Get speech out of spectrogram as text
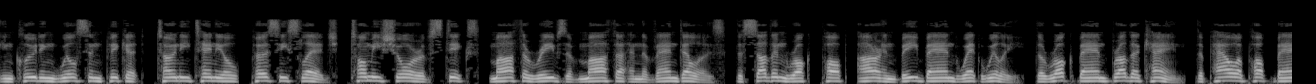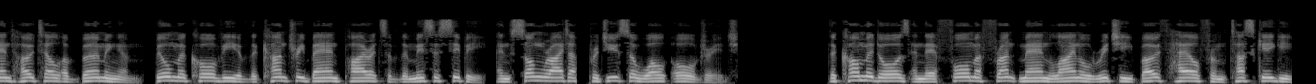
including Wilson Pickett, Toni Tennille, Percy Sledge, Tommy Shaw of Styx, Martha Reeves of Martha and the Vandellas, the southern rock, pop, R&B band Wet Willie, the rock band Brother Cane, the power pop band Hotel of Birmingham, Bill McCorvey of the country band Pirates of the Mississippi, and songwriter, producer Walt Aldridge. The Commodores and their former frontman Lionel Richie both hail from Tuskegee.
